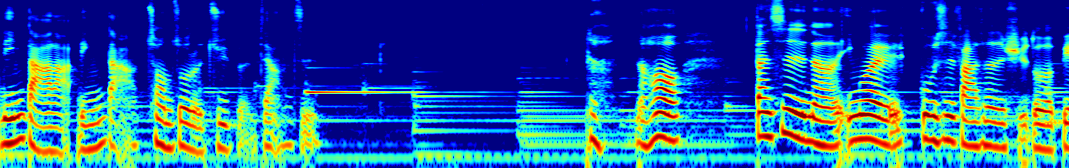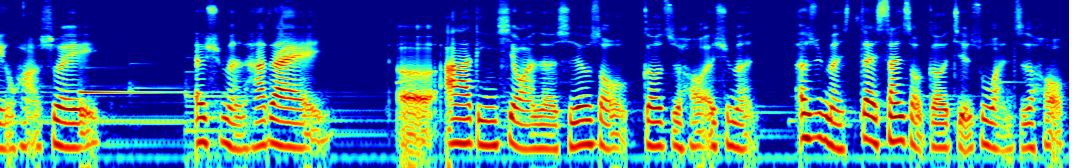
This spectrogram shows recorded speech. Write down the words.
琳达啦，琳达创作了剧本这样子。然后，但是呢，因为故事发生了许多的变化，所以。Ashman 他在呃阿拉丁写完了十六首歌之后，Ashman Ashman 在三首歌结束完之后，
